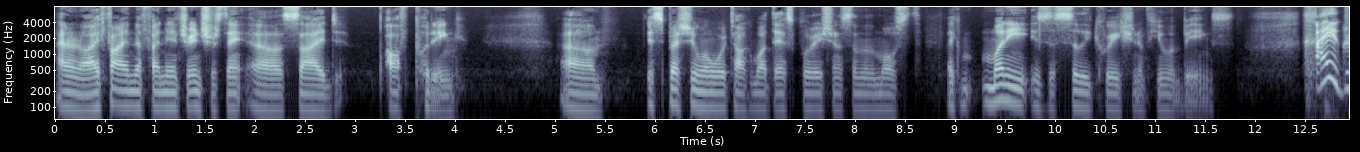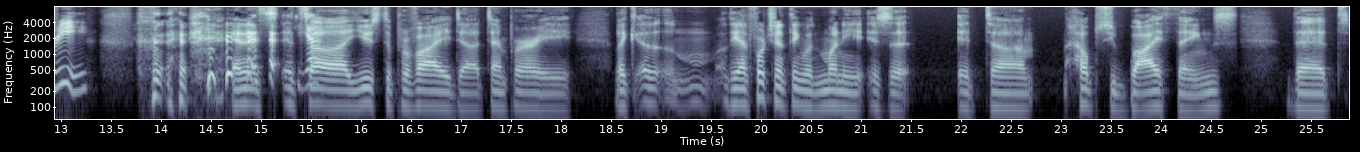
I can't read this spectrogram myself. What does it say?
I don't know. I find the financial interest uh, side off-putting, um, especially when we're talking about the exploration of some of the most like money is a silly creation of human beings. I agree. and it's it's Yeah. uh, used to provide uh, temporary. Like uh, the unfortunate thing with money is that it um, helps you buy things that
